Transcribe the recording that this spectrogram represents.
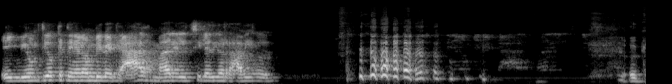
Y vi un tío que tenía el ombligo y que, ah, la madre, él sí le dio rabia, güey. Ok.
